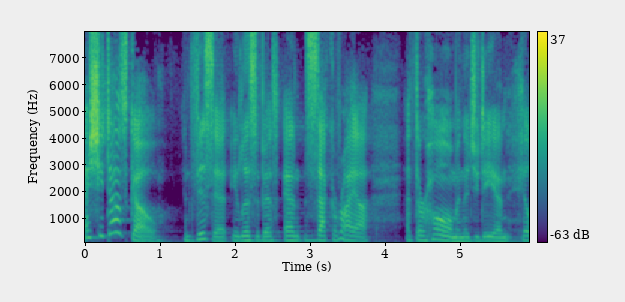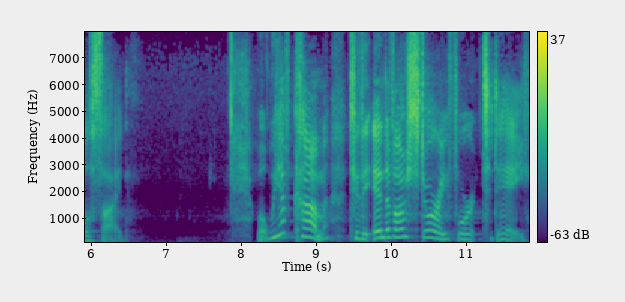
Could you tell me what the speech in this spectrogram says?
And she does go and visit Elizabeth and Zechariah at their home in the Judean hillside. Well, we have come to the end of our story for today.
